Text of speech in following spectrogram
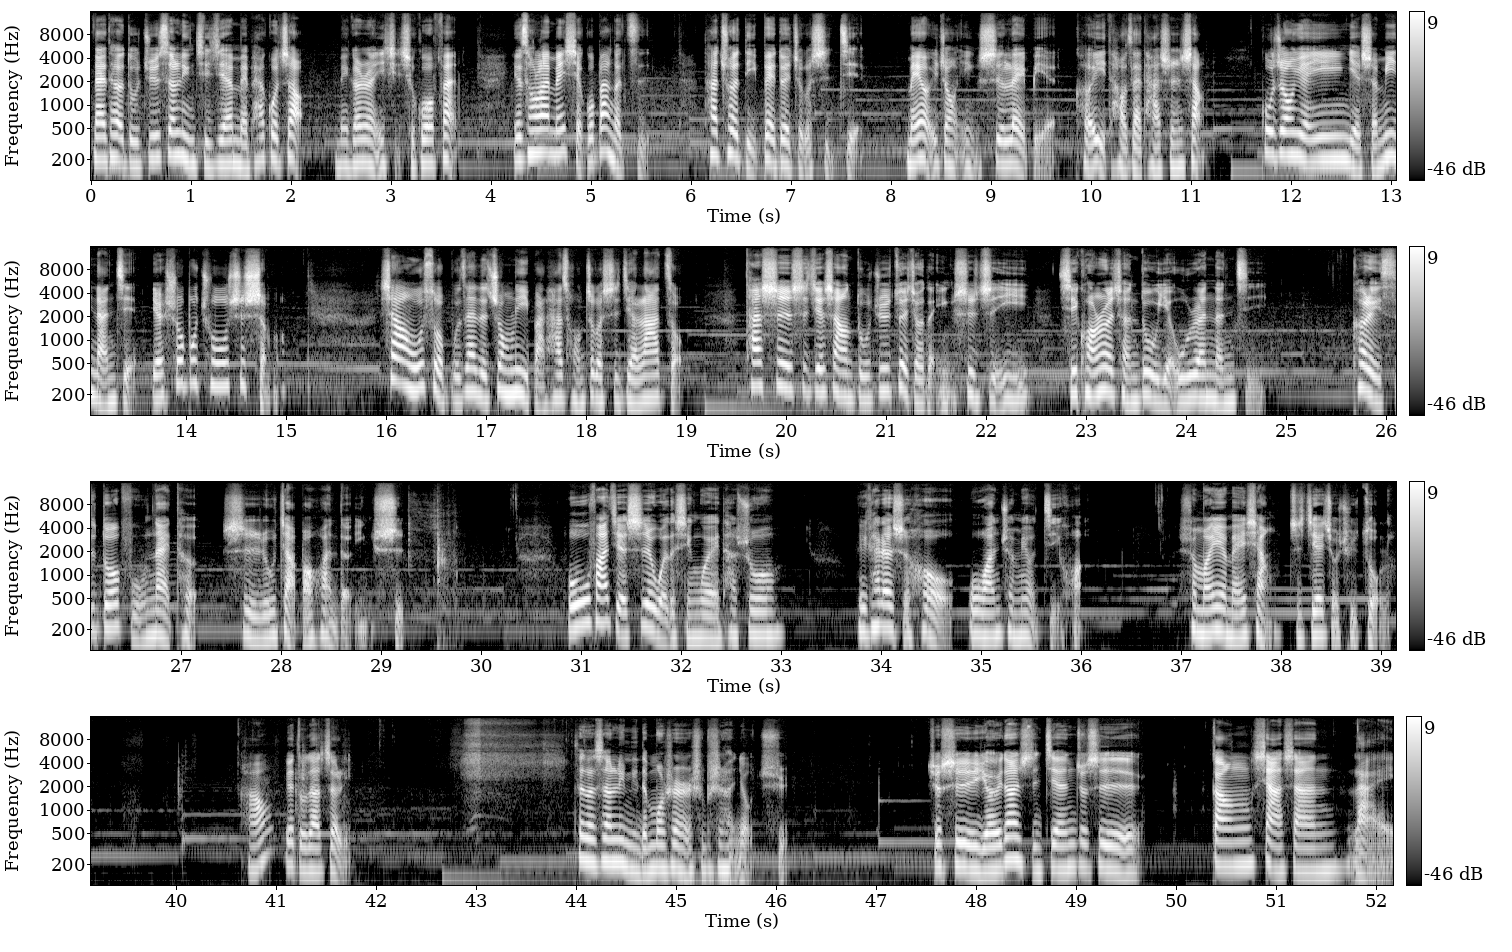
奈特独居森林期间没拍过照，没跟人一起吃过饭，也从来没写过半个字。他彻底背对这个世界，没有一种隐士类别可以套在他身上。故中原因也神秘难解，也说不出是什么。像无所不在的重力把他从这个世界拉走。他是世界上独居最久的隐士之一。其狂热程度也无人能及。克里斯多福·奈特是如假包换的隐士。我无法解释我的行为，他说。离开的时候，我完全没有计划，什么也没想，直接就去做了。好，阅读到这里，这个森林里的陌生人是不是很有趣？就是有一段时间，就是刚下山来。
